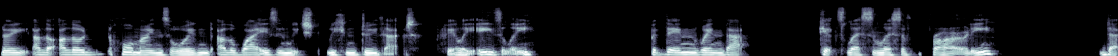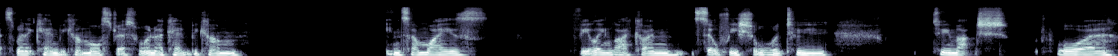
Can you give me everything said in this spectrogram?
know other other hormones or in other ways in which we can do that fairly easily. But then when that gets less and less of priority that's when it can become more stressful and i can become in some ways feeling like i'm selfish or too too much for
